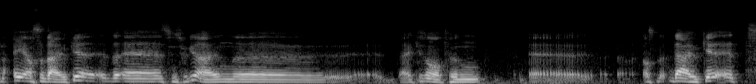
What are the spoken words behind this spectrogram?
Nei, altså det er jo ikke det, Jeg syns jo ikke det er en øh, Det er ikke sånn at hun øh, altså Det er jo ikke et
